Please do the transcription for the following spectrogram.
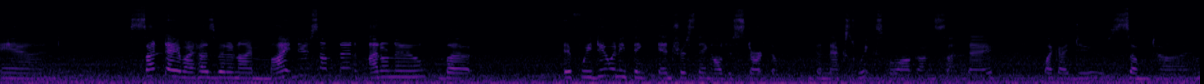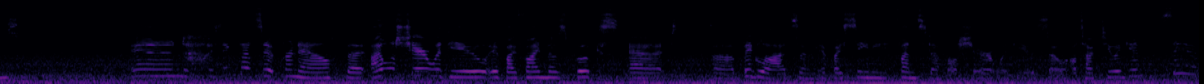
And Sunday, my husband and I might do something, I don't know, but if we do anything interesting, I'll just start the, the next week's vlog on Sunday like I do sometimes. And I think that's it for now, but I will share with you if I find those books at uh, Big Lots and if I see any fun stuff, I'll share it with you. So I'll talk to you again soon.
